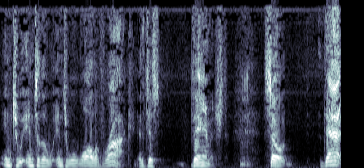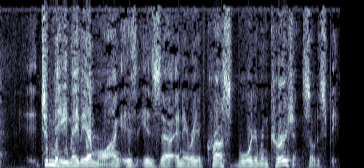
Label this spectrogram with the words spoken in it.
into into the into a wall of rock. It just vanished. Mm. So that, to me, maybe I'm wrong, is is uh, an area of cross-border incursion, so to speak.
